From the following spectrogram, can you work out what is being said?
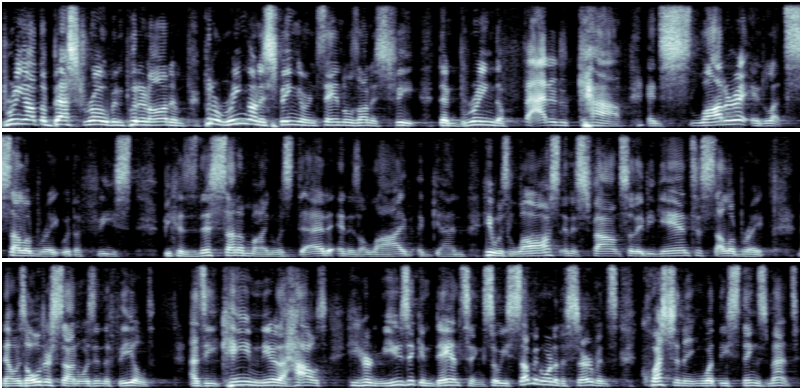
bring out the best robe and put it on him. Put a ring on his finger and sandals on his feet. Then bring the fatted calf and slaughter it and let's celebrate with a feast because this son of mine was dead and is alive again. He was lost and is found. So they began to celebrate. Now his older son was in the field. As he came near the house, he heard music and dancing. So he summoned one of the servants, questioning what these things meant.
